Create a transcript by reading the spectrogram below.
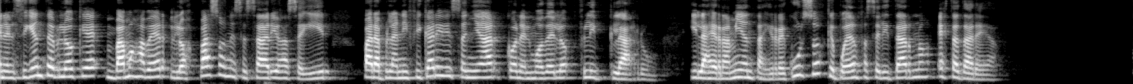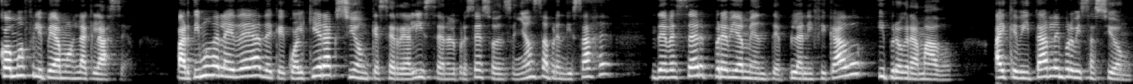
En el siguiente bloque vamos a ver los pasos necesarios a seguir para planificar y diseñar con el modelo Flip Classroom y las herramientas y recursos que pueden facilitarnos esta tarea. ¿Cómo flipeamos la clase? Partimos de la idea de que cualquier acción que se realice en el proceso de enseñanza-aprendizaje debe ser previamente planificado y programado. Hay que evitar la improvisación.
